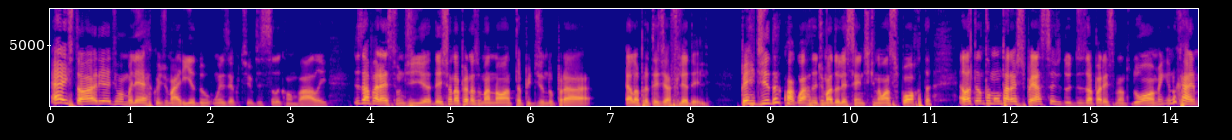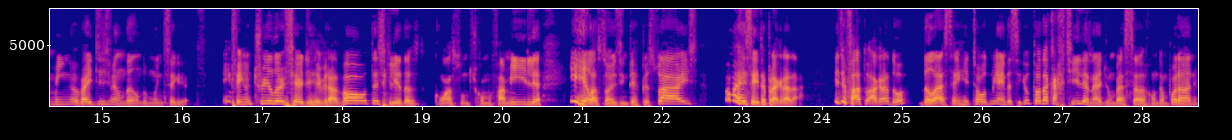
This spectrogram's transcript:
É a história de uma mulher cujo marido, um executivo de Silicon Valley, desaparece um dia, deixando apenas uma nota pedindo para ela proteger a filha dele. Perdida, com a guarda de uma adolescente que não a suporta, ela tenta montar as peças do desaparecimento do homem e no caminho vai desvendando muitos segredos. Enfim, um thriller cheio de reviravoltas, que lida com assuntos como família e relações interpessoais. Uma receita para agradar. E de fato agradou. The Last Thing He Told Me ainda seguiu toda a cartilha né, de um best-seller contemporâneo,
